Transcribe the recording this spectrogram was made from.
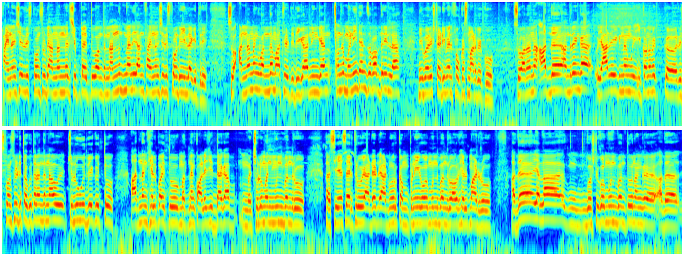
ಫೈನಾನ್ಷಿಯಲ್ ರೆಸ್ಪಾನ್ಸಿಬಿಲಿಟಿ ಅಣ್ಣನ ಮೇಲೆ ಶಿಫ್ಟ್ ಆಯಿತು ಅಂದ್ರೆ ನನ್ನದ ಮೇಲೆ ನನ್ನ ಫೈನಾನ್ಷಿಯಲ್ ರೆಸ್ಪಾನ್ಸಿಬಿಲಿಟಿ ಇಲ್ಲಾಗಿತ್ತು ರೀ ಸೊ ಅಣ್ಣ ನಂಗೆ ಒಂದೇ ಮಾತು ಹೇಳ್ತಿದ್ದೀಗ ಈಗ ನಿಂಗೆ ಅಂದ್ರೆ ಮನಿದೇನು ಜವಾಬ್ದಾರಿ ಇಲ್ಲ ನೀವು ಬರೀ ಸ್ಟಡಿ ಮೇಲೆ ಫೋಕಸ್ ಮಾಡಬೇಕು ಸೊ ಅದನ್ನು ಅದು ಅಂದ್ರೆ ಹಿಂಗೆ ಯಾರು ಈಗ ನಂಗೆ ಇಕಾನಮಿಕ್ ರೆಸ್ಪಾನ್ಸಿಬಿಲಿಟಿ ತಗೋತಾರೆ ಅಂದ್ರೆ ನಾವು ಚಲೋ ಓದಬೇಕಿತ್ತು. ಅದು ನಂಗೆ ಹೆಲ್ಪ್ ಆಯಿತು. ಮತ್ತು ನಂಗೆ ಕಾಲೇಜ್ ಇದ್ದಾಗ ಚಲೋ ಮಂದಿ ಮುಂದೆ ಬಂದರು. ಸಿ ಎಸ್ ಆರ್ ಥ್ರೂ ಎರಡು ಎರಡು ಮೂರು ಕಂಪ್ನಿಗಳು ಮುಂದೆ ಬಂದರು. ಅವ್ರು ಹೆಲ್ಪ್ ಮಾಡಿದ್ರು. ಅದೇ ಎಲ್ಲ ಗೋಷ್ಠಿಗಳು ಮುಂದೆ ಬಂತು. ನಂಗೆ ಅದು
